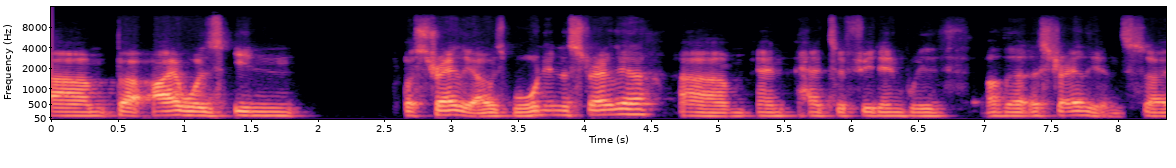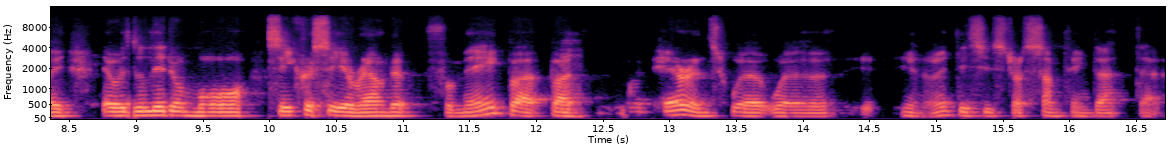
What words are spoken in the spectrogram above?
um, but I was in Australia. I was born in Australia um, and had to fit in with other Australians. So there was a little more secrecy around it for me. But but my parents were were you know this is just something that that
